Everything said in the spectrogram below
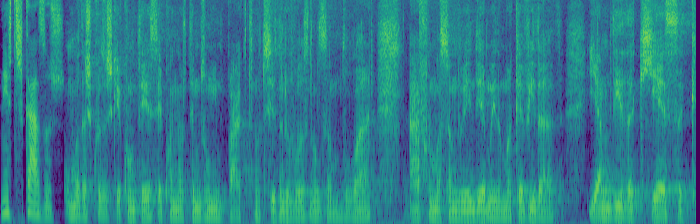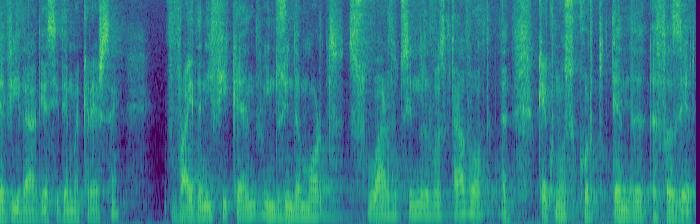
Nestes casos. Uma das coisas que acontece é quando nós temos um impacto no tecido nervoso, na lesão medular, há a formação do edema e de uma cavidade. E à medida que essa cavidade e esse edema crescem, vai danificando, induzindo a morte celular do tecido nervoso que está à volta. Portanto, o que é que o nosso corpo tende a fazer?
